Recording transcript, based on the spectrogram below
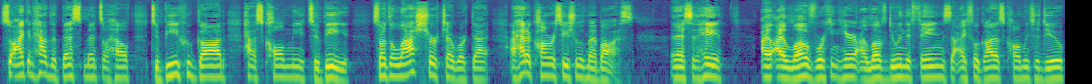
so I can have the best mental health to be who God has called me to be. So at the last church I worked at, I had a conversation with my boss. And I said, Hey, I, I love working here. I love doing the things that I feel God has called me to do,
